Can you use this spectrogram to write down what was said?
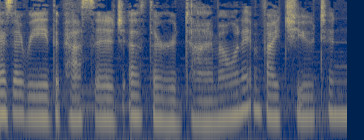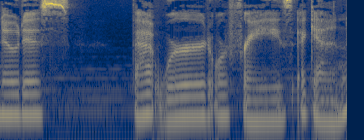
As I read the passage a third time, I want to invite you to notice that word or phrase again.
